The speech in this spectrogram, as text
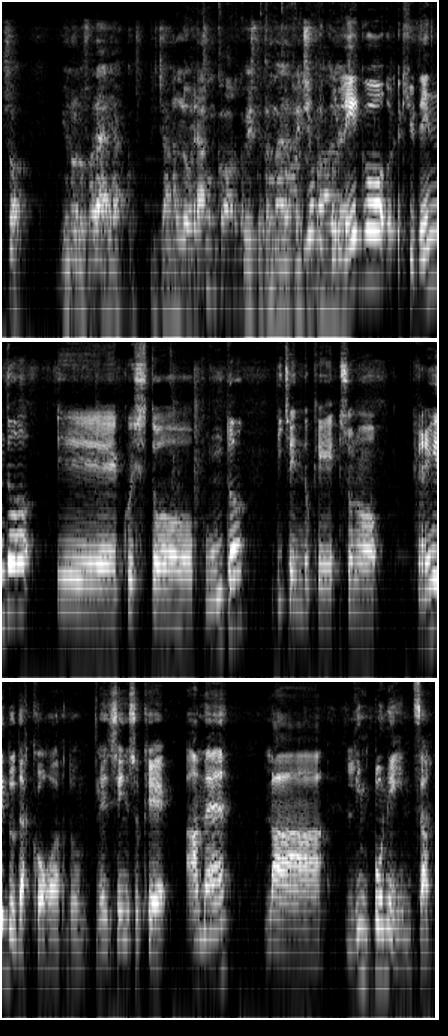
so, io non lo farei, ecco, diciamo. Allora, Concordo. Questa per me è la concordo. principale. Io mi collego chiudendo eh, questo punto dicendo che sono credo d'accordo, nel senso che a me la, l'imponenza,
